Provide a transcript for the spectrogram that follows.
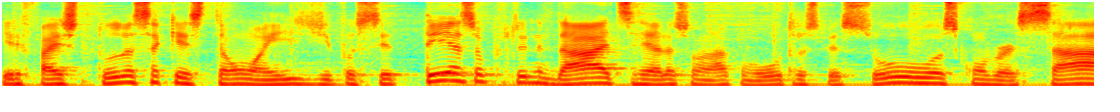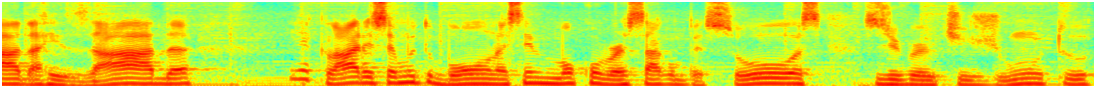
Ele faz toda essa questão aí de você ter essa oportunidade de se relacionar com outras pessoas, conversar, dar risada. E é claro, isso é muito bom, né? É sempre bom conversar com pessoas, se divertir junto.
